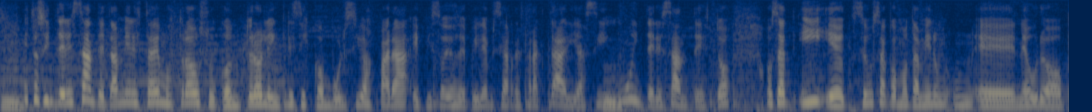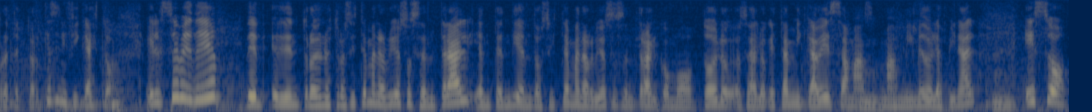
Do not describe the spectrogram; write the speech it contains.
Mm. Esto es interesante, también está demostrado su control en crisis convulsivas para episodios de epilepsia refractaria, ¿sí? Mm. Muy interesante esto. O sea, y eh, se usa como también un, un, eh, neuroprotector. ¿Qué significa esto? El CBD de- de- dentro de nuestro sistema nervioso central, y entendiendo sistema nervioso central como todo lo, o sea, lo que está en mi cabeza más, Mm. más mi médula espinal, Mm. eso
